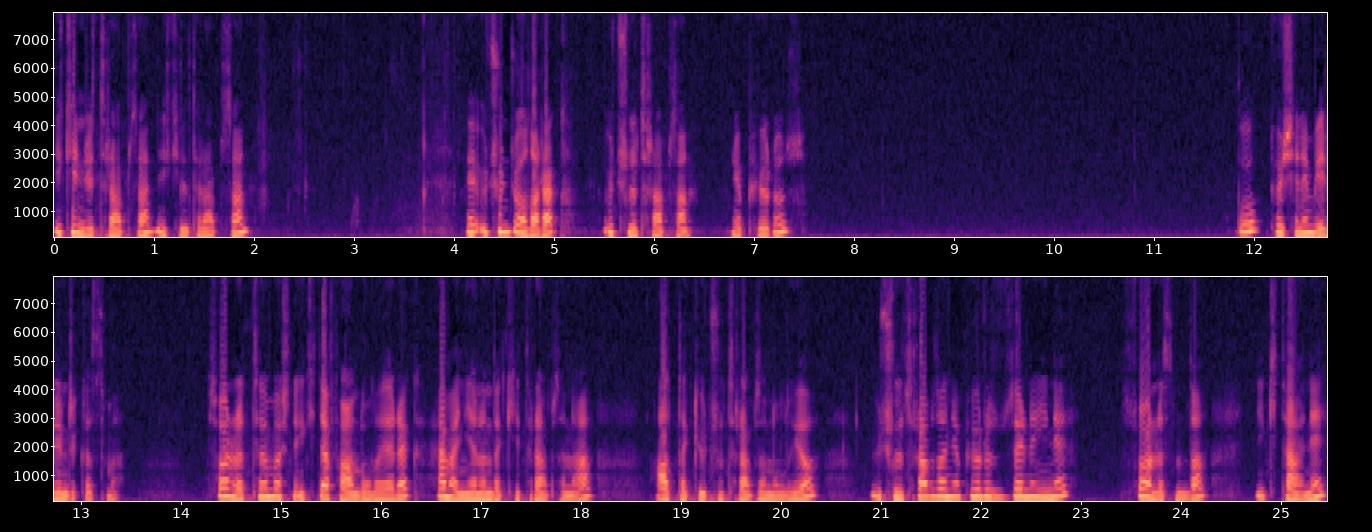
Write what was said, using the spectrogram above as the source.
İkinci trabzan, ikili trabzan ve üçüncü olarak üçlü trabzan yapıyoruz. Bu köşenin birinci kısmı. Sonra tığ başına iki defa dolayarak hemen yanındaki trabzana alttaki üçlü trabzan oluyor. Üçlü trabzan yapıyoruz üzerine yine. Sonrasında iki tane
